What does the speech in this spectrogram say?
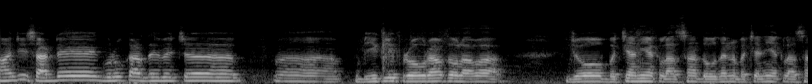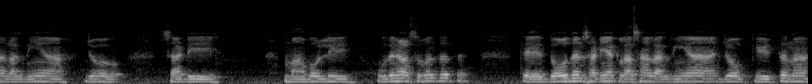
ਹਾਂਜੀ ਸਾਡੇ ਗੁਰੂ ਘਰ ਦੇ ਵਿੱਚ ਵੀਕਲੀ ਪ੍ਰੋਗਰਾਮ ਤੋਂ ਇਲਾਵਾ ਜੋ ਬੱਚਿਆਂ ਦੀਆਂ ਕਲਾਸਾਂ ਦੋ ਦਿਨ ਬੱਚਿਆਂ ਦੀਆਂ ਕਲਾਸਾਂ ਲੱਗਦੀਆਂ ਜੋ ਸਾਡੀ ਮਾਂ ਬੋਲੀ ਉਹਦੇ ਨਾਲ ਸੰਬੰਧਿਤ ਤੇ ਦੋ ਦਿਨ ਸਾਡੀਆਂ ਕਲਾਸਾਂ ਲੱਗਦੀਆਂ ਜੋ ਕੀਰਤਨ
